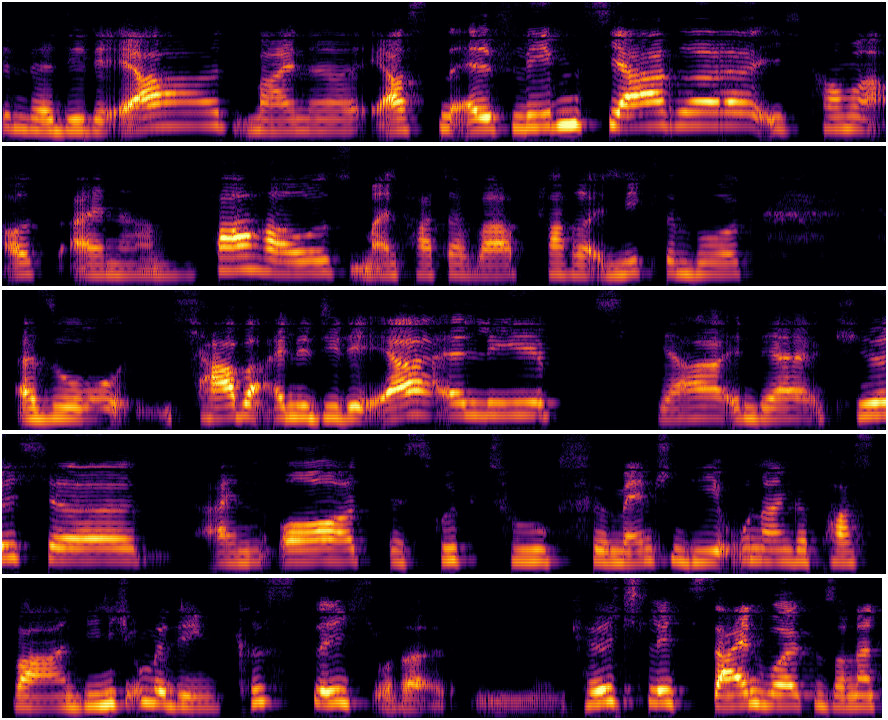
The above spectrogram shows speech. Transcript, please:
in der DDR, meine ersten elf Lebensjahre. Ich komme aus einem Pfarrhaus. Mein Vater war Pfarrer in Mecklenburg. Also ich habe eine DDR erlebt, ja, in der Kirche ein Ort des Rückzugs für Menschen, die unangepasst waren, die nicht unbedingt christlich oder kirchlich sein wollten, sondern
